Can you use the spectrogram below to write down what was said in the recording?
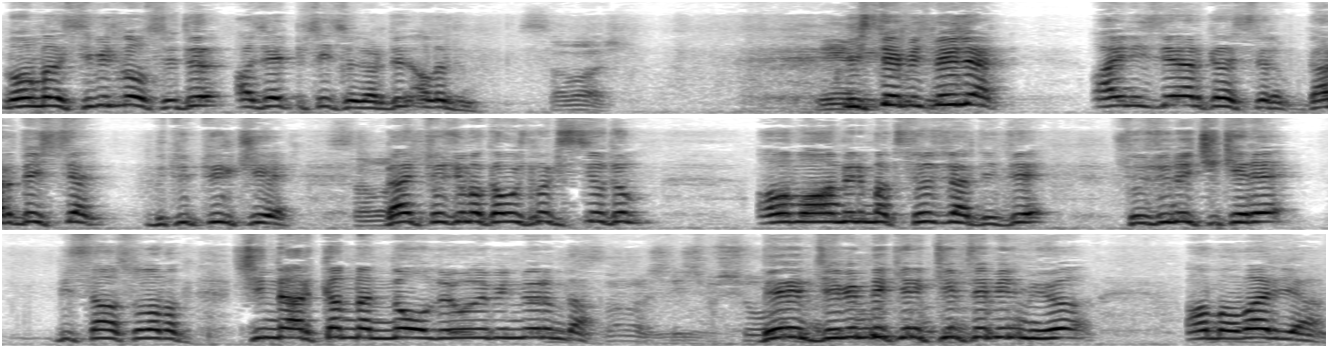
normalde sivilde olsaydı acayip bir şey söylerdin alırdın. Savaş. İşte biz beyler aynı izleyen arkadaşlarım, kardeşler, bütün Türkiye. Savaş. Ben çocuğuma kavuşmak istiyordum. Ama bu amirim bak söz verdiydi. Sözünü iki kere bir sağa sola bak. Şimdi arkamdan ne oluyor onu bilmiyorum da. Savaş hiçbir şey olmuyor. Benim cebimdekini kimse bilmiyor. Ama var ya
